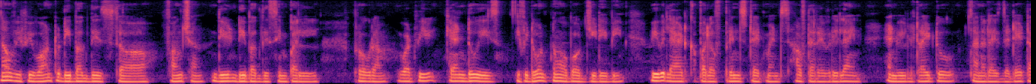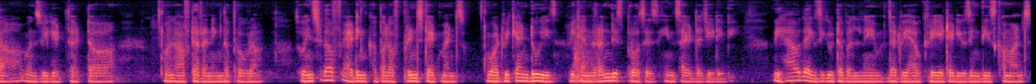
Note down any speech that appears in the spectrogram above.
now if we want to debug this uh, function debug this simple program what we can do is if we don't know about GDB we will add a couple of print statements after every line and we will try to analyze the data once we get that uh, after running the program. So instead of adding couple of print statements what we can do is we can run this process inside the GDB we have the executable name that we have created using these commands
